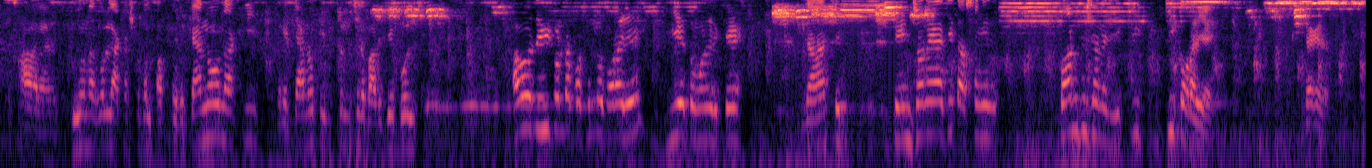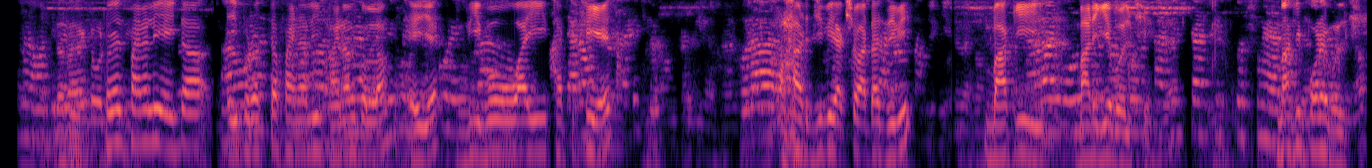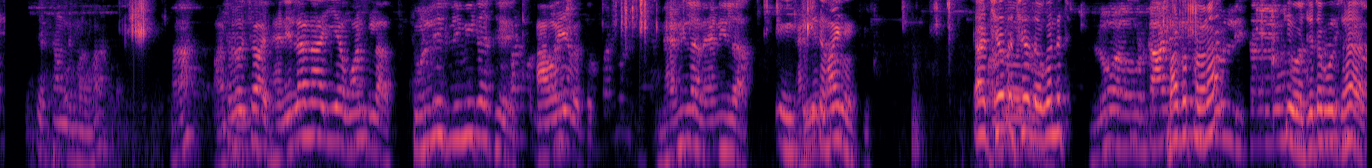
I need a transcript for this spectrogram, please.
তুলনা করলে আকাশ পাতাল পার্থক্য। কেন নাকি? মানে কেন তিনশো ছেলে বাড়ি গিয়ে বলছি? আবার দেখি কোনটা পছন্দ করা যায়। গিয়ে তোমাদেরকে জানাচ্ছি। টেনশনে আছি, তার সঙ্গে কনফিউশনে আছি কী কী করা যায়। দেখা যাক। তো ফাইনালি এইটা এই প্রোডাক্টটা ফাইনালি ফাইনাল করলাম। এই যে Vivo Y thirty three S আট জিবি একশো আঠাশ জিবি বাকি বাড়ি গিয়ে বলছি। বাকি পরে বলছি। আঠারো ছয় ভ্যানিলা না ইয়ে ওয়ান প্লাস চল্লিশ লিমিট আছে। হ্যাঁ হয়ে যাবে তো। Vanilla vanilla. এই হয় নাকি? ছেড়ে দাও ছেড়ে দাও ওখানে বার করতে হবে না? কি যেটা বলছে, হ্যাঁ।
